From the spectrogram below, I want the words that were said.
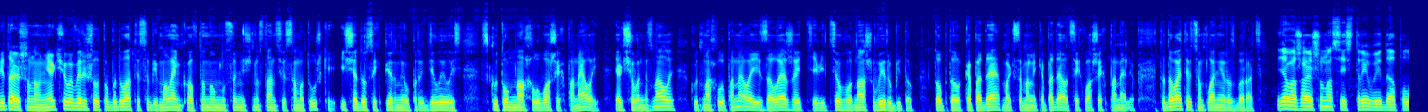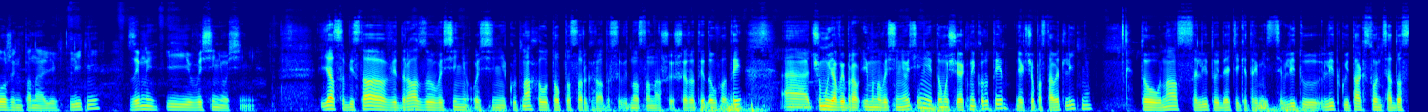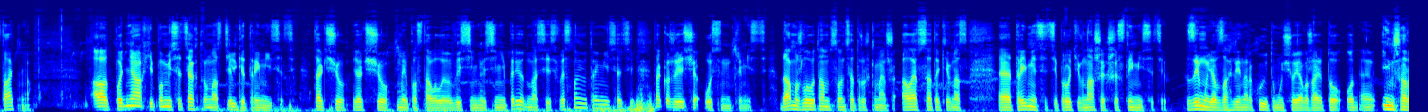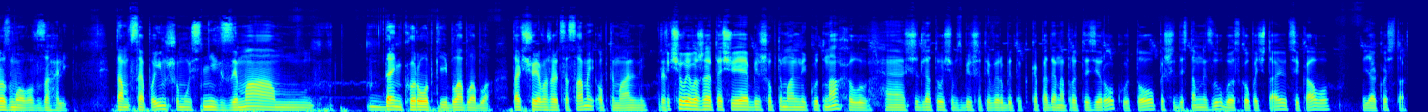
Вітаю, шановні. Якщо ви вирішили побудувати собі маленьку автономну сонячну станцію самотужки і ще до сих пір не оприділились з кутом нахилу ваших панелей, якщо ви не знали, кут нахилу панелей залежить від цього наш виробіток, тобто КПД, максимальний КПД оцих ваших панельок. То давайте в цьому плані розбиратися. Я вважаю, що у нас є три види положень панелей: літній, зимний і весінньо-осінній. Я собі ставив відразу весінньо-осінній кут нахилу, тобто 40 градусів відносно нашої широти довготи. Е, Чому я вибрав іменно весінньо-осінній? Тому що як не крути, якщо поставити літню, то у нас літо йде тільки 3 місяці. Вліту, літку і так сонця достатньо. А от по днях і по місяцях, то у нас тільки 3 місяці. Так що, якщо ми поставили весінньо-осінній період, у нас є весною 3 місяці, також є ще осінню 3 місяці. Да, можливо, там сонця трошки менше, але все-таки в нас е, 3 місяці проти наших 6 місяців. Зиму я взагалі не рахую, тому що я вважаю, то од- е, інша розмова взагалі. Там все по-іншому, сніг, зима, день короткий, бла бла бла. Так що я вважаю, це самий оптимальний режим. Якщо ви вважаєте, що є більш оптимальний кут нахилу, е, ще для того, щоб збільшити виробіток КПД на протязі року, то пишіть десь там внизу, обов'язково почитаю, цікаво, якось так.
